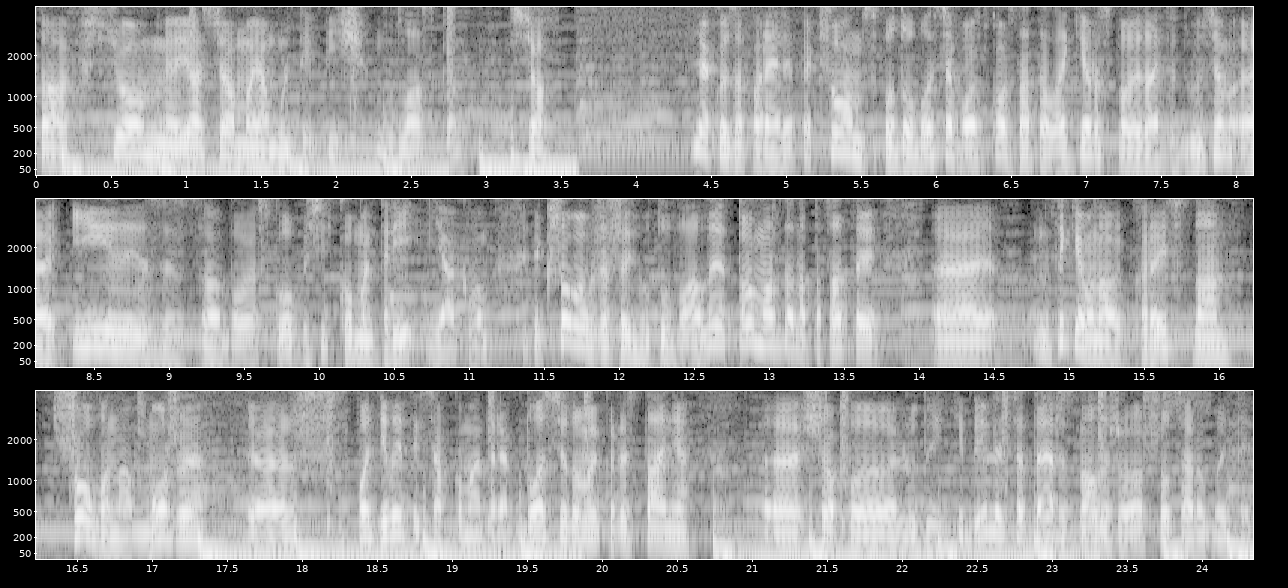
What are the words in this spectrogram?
так, все, я вся моя мультипіч, будь ласка. Все. Дякую за перегляд. Якщо вам сподобалося, обов'язково ставте лайки, розповідайте друзям е, і обов'язково пишіть коментарі, як вам. Якщо ви вже щось готували, то можна написати, е, наскільки вона корисна, що вона може, е, поділитися в коментарях досвідом використання, е, щоб е, люди, які дивляться, теж знали, що, що це робити.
